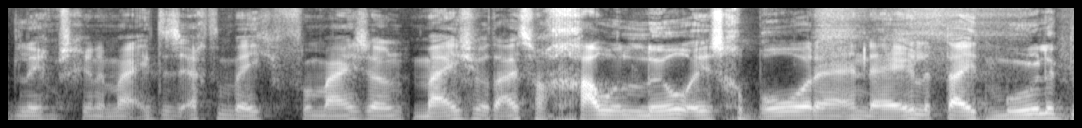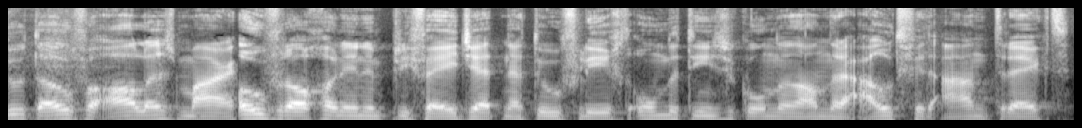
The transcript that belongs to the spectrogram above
ligt misschien aan mij. Het is echt een beetje voor mij zo'n meisje wat uit zo'n gouden lul is geboren en de hele tijd moeilijk doet over alles, maar overal gewoon in een privéjet naartoe vliegt, om de 10 seconden een andere outfit aantrekt.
